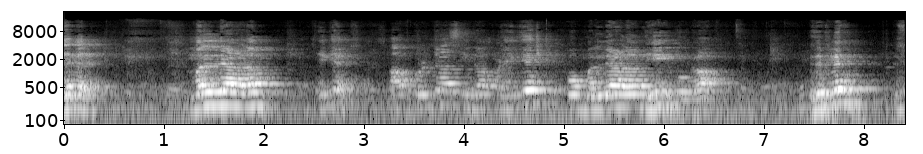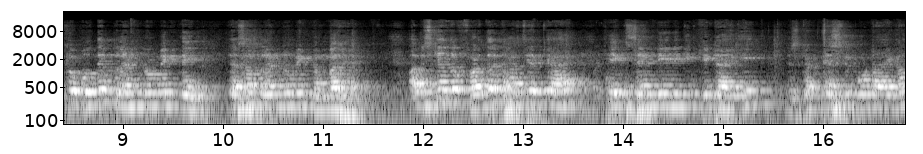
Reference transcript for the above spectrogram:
level Malayalam, ठीक है? आप उल्टा सीधा पढ़ेंगे, वो मलयालम ही होगा। इसको बोलते हैं प्लेंड्रोमिक नेम ऐसा प्लेंड्रोमिक नंबर है। अब इसके अंदर फर्दर खासियत क्या है? एक सेंडीने की किट आएगी, जिसका टेस्ट रिपोर्ट आएगा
